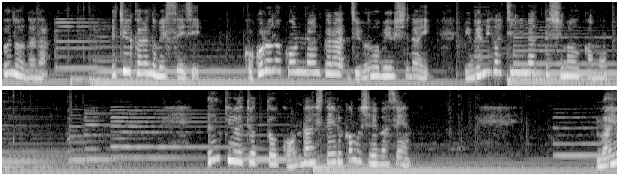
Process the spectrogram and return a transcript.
プの7。宇宙からのメッセージ。心の混乱から自分を見失い、夢見がちになってしまうかも。気はちょっと混乱しているかもしれません。迷い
